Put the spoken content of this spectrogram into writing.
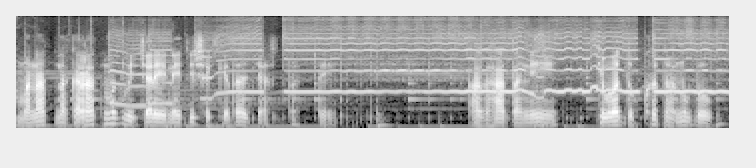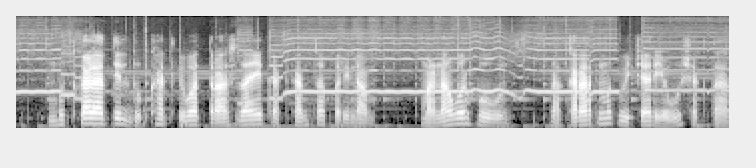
मनात नकारात्मक विचार येण्याची शक्यता जास्त असते. आघात आणि किंवा दुःखद अनुभव भूतकाळातील दुःखात किंवा त्रासदायक घटकांचा परिणाम मनावर होऊन नकारात्मक विचार येऊ शकतात.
